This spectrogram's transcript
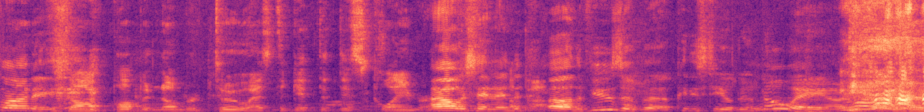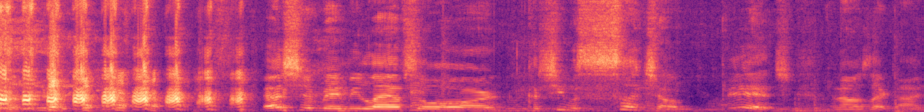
funny. sock puppet number two has to get the disclaimer. I always say that. About- uh, the views of uh, Petey Steele do no way. Are that shit made me laugh so hard because she was such a bitch, and I was like, I.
